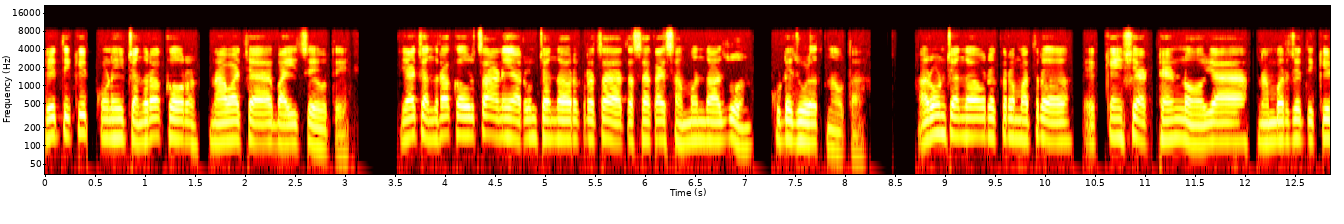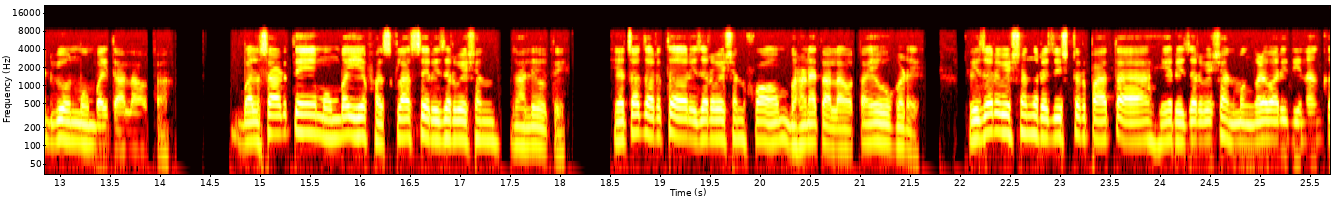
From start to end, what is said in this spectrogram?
हे तिकीट कोणी चंद्राकौर नावाच्या बाईचे होते. या चंद्राकौरचा आणि अरुण चंद्रावरकरचा तसा काही संबंध अजून कुठे जुळत नव्हता. अरुण चंद्रावरकर मात्र एक्क्याऐंशी अठ्ठ्याण्णव या नंबरचे तिकीट घेऊन मुंबईत आला होता. बलसाड ते मुंबई हे फर्स्ट क्लासचे रिझर्वेशन झाले होते. याचाच अर्थ रिझर्वेशन फॉर्म भरण्यात आला होता हे उघड आहे. रिझर्वेशन रजिस्टर पाहता हे रिझर्वेशन मंगळवारी दिनांक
